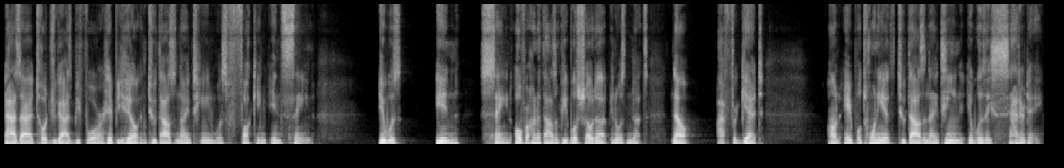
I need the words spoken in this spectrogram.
as I told you guys before, Hippie Hill in 2019 was fucking insane. It was insane. Over 100,000 people showed up and it was nuts. Now, I forget, on April 20th, 2019, it was a Saturday.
